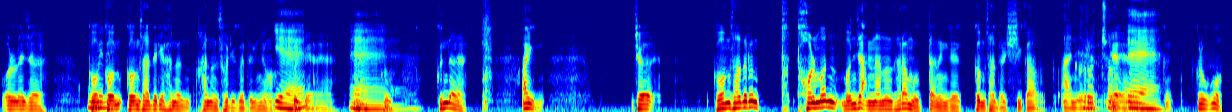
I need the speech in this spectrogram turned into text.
원래 저 거- 검, 검사들이 하는 하는 소리거든요. 예. 그게. 예. 그, 근데 아니 저 검사들은 터- 털만 먼저 안 나는 사람 없다는 게 검사들 시각 아니에요. 그렇죠. 예. 그, 그리고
